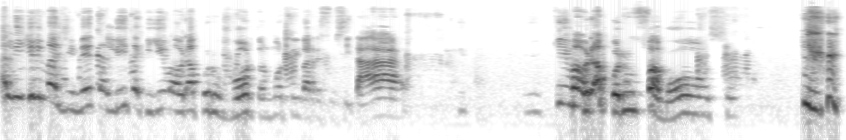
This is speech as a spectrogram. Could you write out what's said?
Ali eu imaginei, Thalita, que ia orar por um morto, o morto ia ressuscitar, que ia orar por um famoso.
